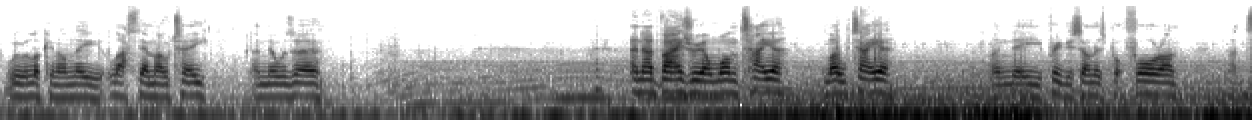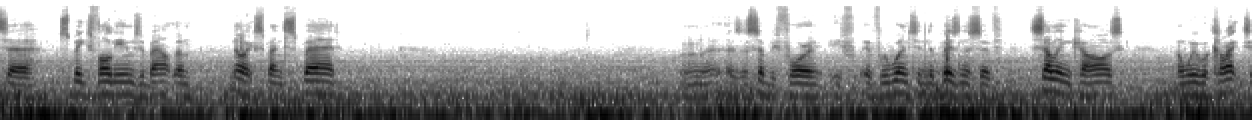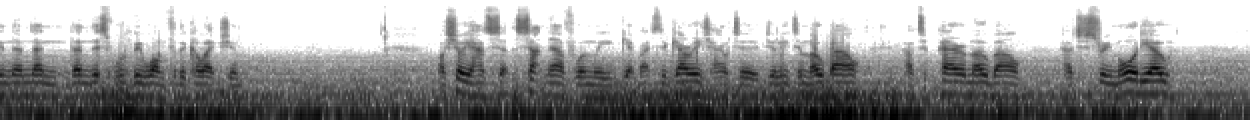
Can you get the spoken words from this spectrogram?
We were looking on the last MOT and there was a an advisory on one tyre, low tyre, and the previous owners put four on. That uh, speaks volumes about them. No expense spared. And uh, as I said before, if, if we weren't in the business of selling cars and we were collecting them, then, then this would be one for the collection. I'll show you how to set the sat nav when we get back to the garage, how to delete a mobile, how to pair a mobile, how to stream audio,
